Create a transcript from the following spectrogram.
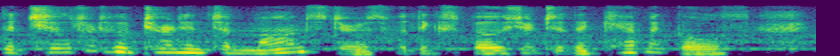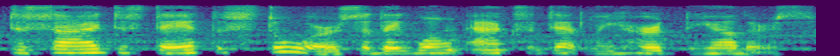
The children who turn into monsters with exposure to the chemicals decide to stay at the store so they won't accidentally hurt the others.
